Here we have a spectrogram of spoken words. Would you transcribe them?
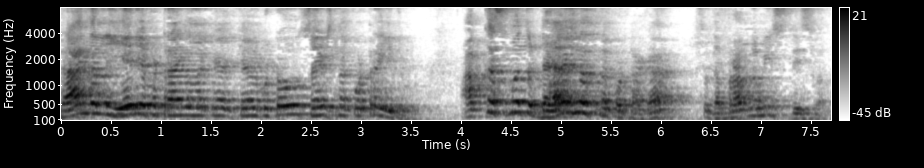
ಟ್ರ್ಯಾಂಗಲ್ ಏರಿಯಾ ಆಫ್ ಟ್ರ್ಯಾಂಗಲ್ ಕೇಳ್ಬಿಟ್ಟು ಸೈಡ್ಸ್ನ ಕೊಟ್ರೆ ಇದು. ಅಕಸ್ಮಾತ್ ಡಯಾಗ್ನಲ್ಸ್ನ ಕೊಟ್ಟಾಗ so the problem is this one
